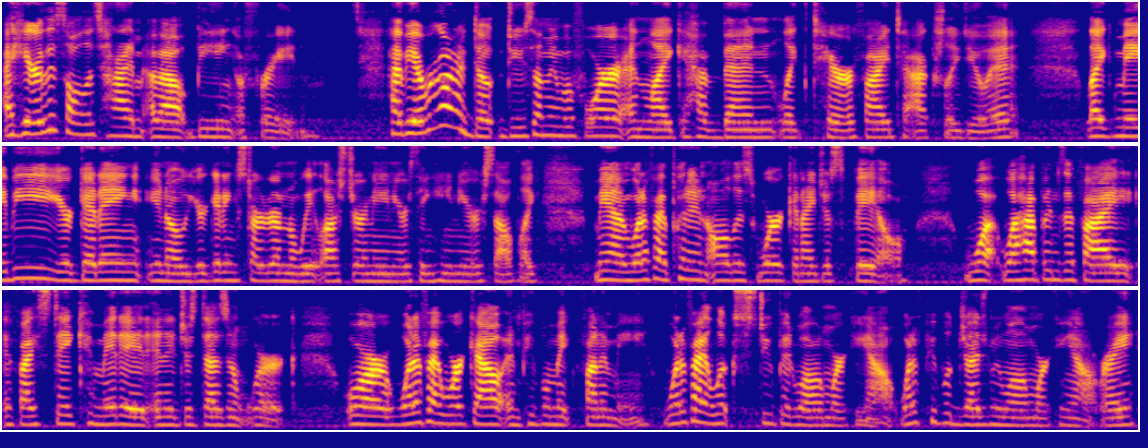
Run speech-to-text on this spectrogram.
I hear this all the time about being afraid. Have you ever gone to do something before and like have been like terrified to actually do it? Like maybe you're getting, you know, you're getting started on a weight loss journey and you're thinking to yourself like, man, what if I put in all this work and I just fail? What what happens if I if I stay committed and it just doesn't work? Or what if I work out and people make fun of me? What if I look stupid while I'm working out? What if people judge me while I'm working out, right?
